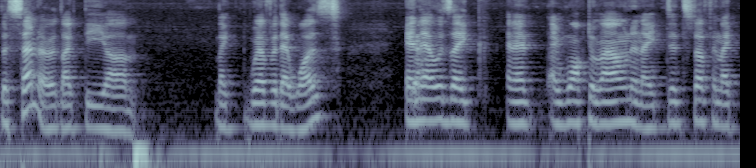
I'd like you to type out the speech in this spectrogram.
the center, like the um, like wherever that was, and Yeah. that was like, and I, I walked around and I did stuff, and like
